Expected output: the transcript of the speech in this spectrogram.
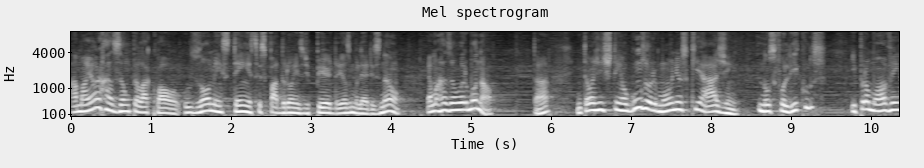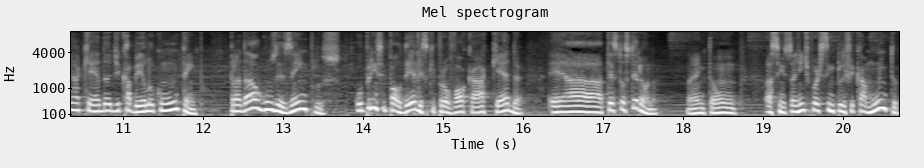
A maior razão pela qual os homens têm esses padrões de perda e as mulheres não, é uma razão hormonal, tá? Então a gente tem alguns hormônios que agem nos folículos e promovem a queda de cabelo com um tempo. Para dar alguns exemplos, o principal deles que provoca a queda é a testosterona. Né? Então, assim, se a gente for simplificar muito,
